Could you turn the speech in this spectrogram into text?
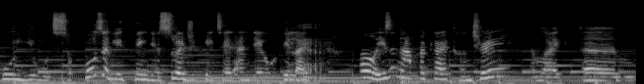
who you would supposedly think they're so educated and they would be like, yeah. "Oh, isn't Africa a country?" I'm like, um,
